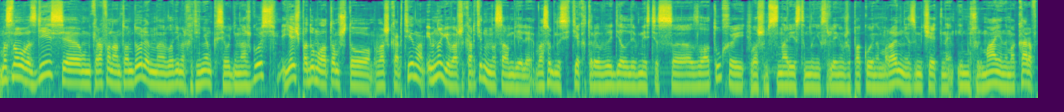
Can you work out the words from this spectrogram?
Мы снова здесь. Э, у микрофона Антон Долин, Владимир Хотиненко сегодня наш гость. Я еще подумал о том, что ваша картина, и многие ваши картины на самом деле, в особенности те, которые вы делали вместе с э, Золотухой, вашим сценаристом, ныне, к сожалению, уже покойным ранее, замечательные, и Мусульманин, и Макаров,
